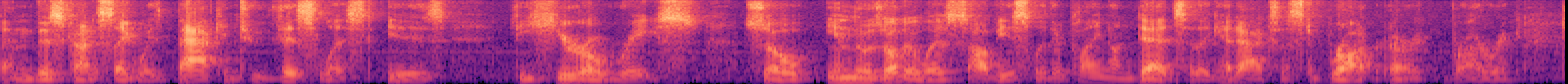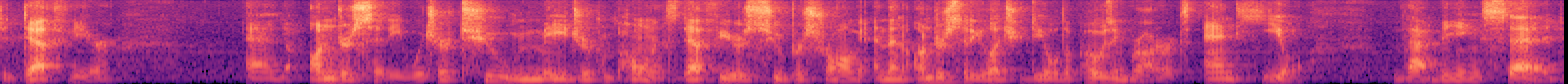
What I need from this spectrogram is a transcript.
and this kind of segues back into this list, is the hero race. So in those other lists, obviously they're playing undead, so they get access to Broderick, to Deathfear, and Undercity, which are two major components. Deathfear is super strong, and then Undercity lets you deal with opposing Brodericks and heal. That being said,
